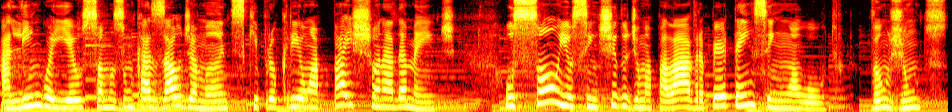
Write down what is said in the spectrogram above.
a língua e eu somos um casal de amantes que procriam apaixonadamente. O som e o sentido de uma palavra pertencem um ao outro, vão juntos.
